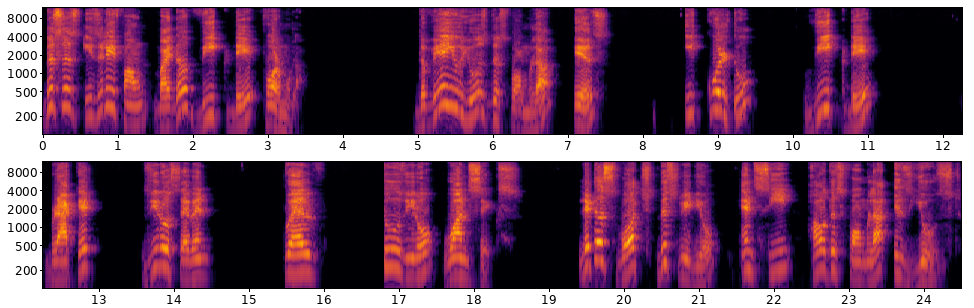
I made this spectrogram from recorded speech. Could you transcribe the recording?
This is easily found by the weekday formula. The way you use this formula is equal to weekday bracket 07 12 2016. Let us watch this video and see how this formula is used.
